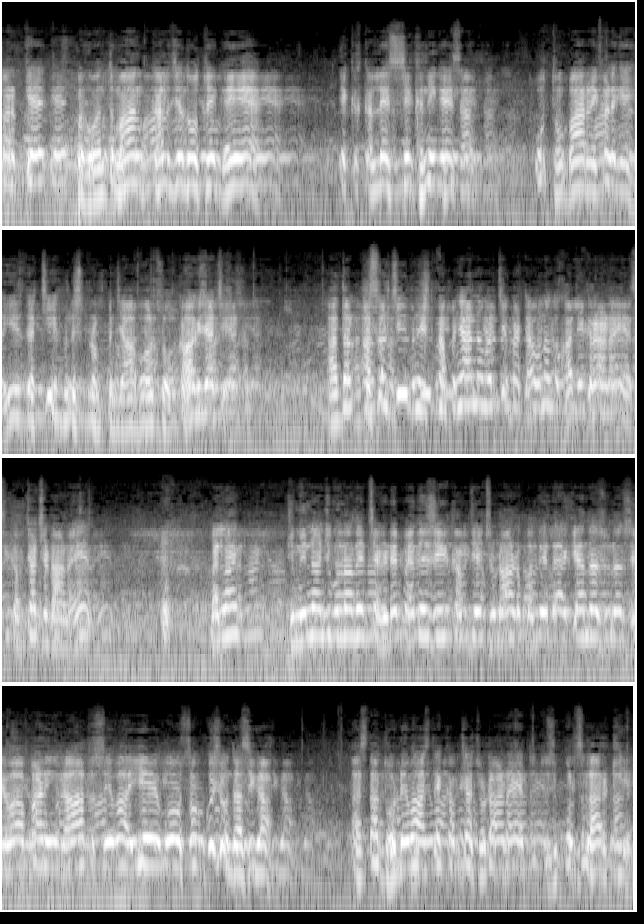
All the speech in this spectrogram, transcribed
ਪਰ ਕਿ ਭਗਵੰਤ ਮਾਨ ਕੱਲ ਜਦੋਂ ਉੱਥੇ ਗਏ ਹੈ, ਇੱਕ ਇਕੱਲੇ ਸਿੱਖ ਨਹੀਂ ਗਏ ਸਾਹਿਬ, ਉੱਥੋਂ ਬਾਹਰ ਨਿਕਲ ਗਏ। He is the chief minister of Punjab also ਕਾਗਜ਼ਾਂ 'ਚ ਅਸਲ ਚੀਫ ਮਿਨਿਸਟਰ 50 ਨੰਬਰ 'ਚ ਬੈਠਾ, ਉਹਨਾਂ ਤੋਂ ਖਾਲੀ ਕਰਾਣਾ ਹੈ, ਅਸੀਂ ਕਬਜ਼ਾ ਛਡਾਣਾ ਹੈ। ਪਹਿਲਾਂ ਜ਼ਮੀਨਾਂ ਜਮੂਨਾਂ ਦੇ ਝਗੜੇ ਪੈਂਦੇ ਸੀ, ਕਬਜ਼ੇ ਛੁਡਾਉਣ ਬੰਦੇ ਲੈ ਕੇ ਆਂਦਾ ਸੀ, ਉਹਨਾਂ ਸੇਵਾ ਪਾਣੀ, ਰਾਤ ਸੇਵਾ, ਇਹ, ਉਹ, ਸਭ ਕੁਝ ਹੁੰਦਾ ਸੀਗਾ। ਅਸੀਂ ਤਾਂ ਤੁਹਾਡੇ ਵਾਸਤੇ ਕਬਜ਼ਾ ਛੁਡਾਉਣਾ ਹੈ ਤੁਸੀਂ ਪੁਲਿਸ ਲਾ ਰੱਖੀ ਹੈ।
